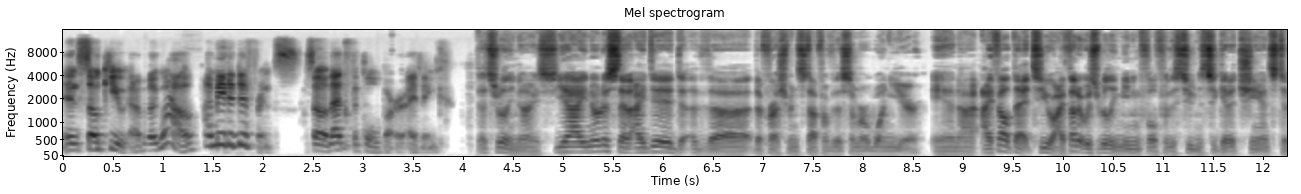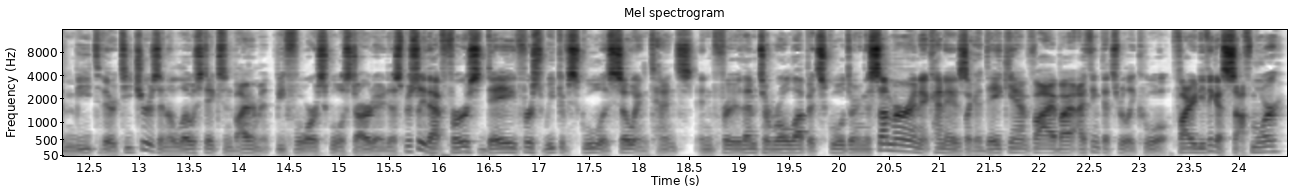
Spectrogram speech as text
And so cute. I'm like, wow, I made a difference. So that's the cool part, I think. That's really nice. Yeah, I noticed that I did the the freshman stuff over the summer one year, and I, I, felt that too. I thought it was really meaningful for the students to get a chance to meet their teachers in a low stakes environment before school started. Especially that first day, first week of school is so intense, and for them to roll up at school during the summer and it kind of is like a day camp vibe. I, I think that's really cool. Fire, do you think a sophomore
